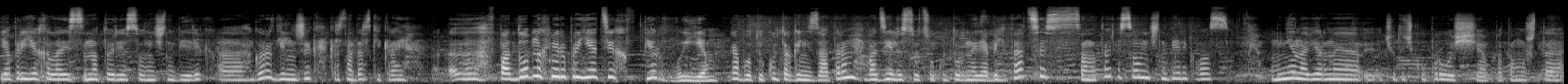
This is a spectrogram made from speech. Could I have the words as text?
Я приехала из санатория «Солнечный берег», а, город Геленджик, Краснодарский край. А, в подобных мероприятиях впервые. Работаю культорганизатором в отделе социокультурной реабилитации санатория «Солнечный берег» ВОЗ. Мне, наверное, чуточку проще, потому что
